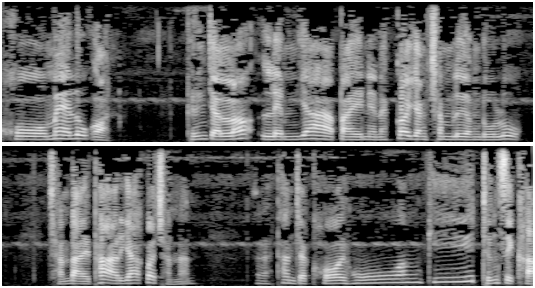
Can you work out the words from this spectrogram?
โคแม่ลูกอ่อน ถึงจะเลาะเล็มหญ้าไปเนี่ยนะก็ยังชำเลืองดูลูก ฉันใดพระอริยะก็ฉันนั้นท่านจะคอยห่วงคิดถึงศิกขา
